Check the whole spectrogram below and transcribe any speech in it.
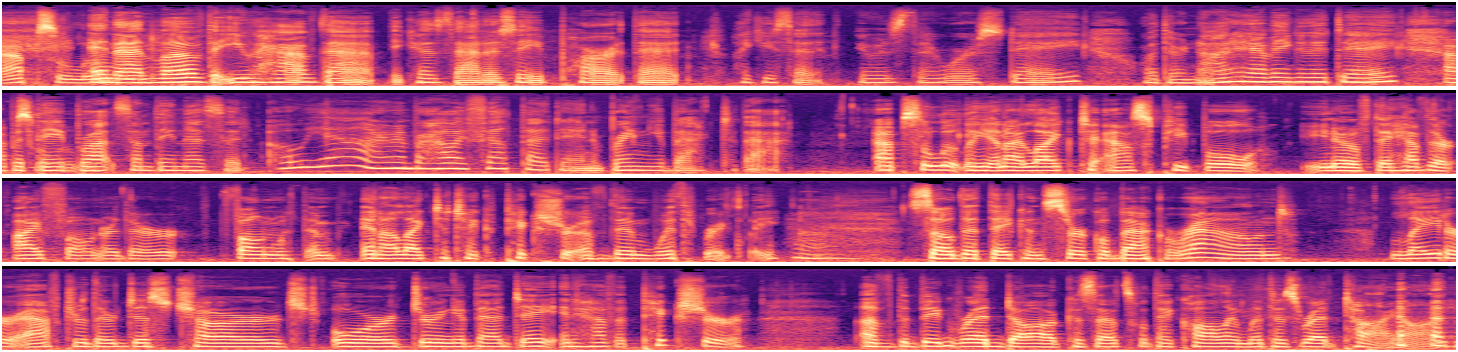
Absolutely. And I love that you have that because that is a part that, like you said, it was their worst day or they're not having a good day, Absolutely. but they brought something that said, "Oh yeah, I remember how I felt that day," and bring you back to that. Absolutely. And I like to ask people, you know, if they have their iPhone or their phone with them, and I like to take a picture of them with Wrigley so that they can circle back around later after they're discharged or during a bad day and have a picture of the big red dog, because that's what they call him with his red tie on.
